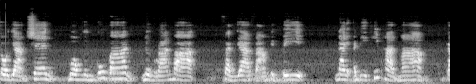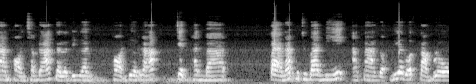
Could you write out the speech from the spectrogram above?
ตัวอย่างเช่น วงเงินกู้บ้าน 1 ล้านบาท สัญญา 30 ปี ในอดีตที่ผ่านมา การผ่อนชำระแต่ละเดือน ผ่อนเดือนละ 7,000 บาท แต่ณปัจจุบันนี้อัตราดอกเบี้ยลดต่ำลง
